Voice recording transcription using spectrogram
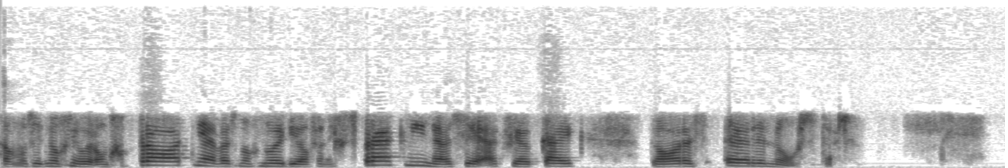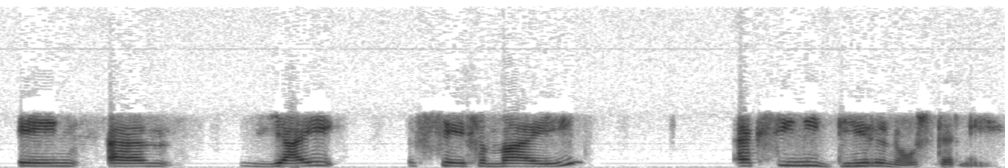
Ons het nog nie oor hom gepraat nie. Hy was nog nooit deel van die gesprek nie. Nou sê ek vir jou, kyk, daar is 'n renoster. En ehm um, jy sê vir my ek sien nie die renoster nie.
